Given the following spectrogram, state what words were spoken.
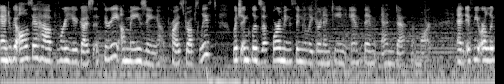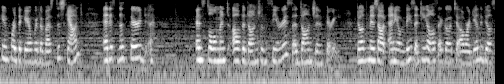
And we also have for you guys three amazing prize drops list, which includes the Farming Simulator 19, Anthem, and Death Mark. And if you are looking for the game with the best discount, it is the third installment of the Dungeon series, Dungeon 3. Don't miss out any of these deals. Go to our daily deals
